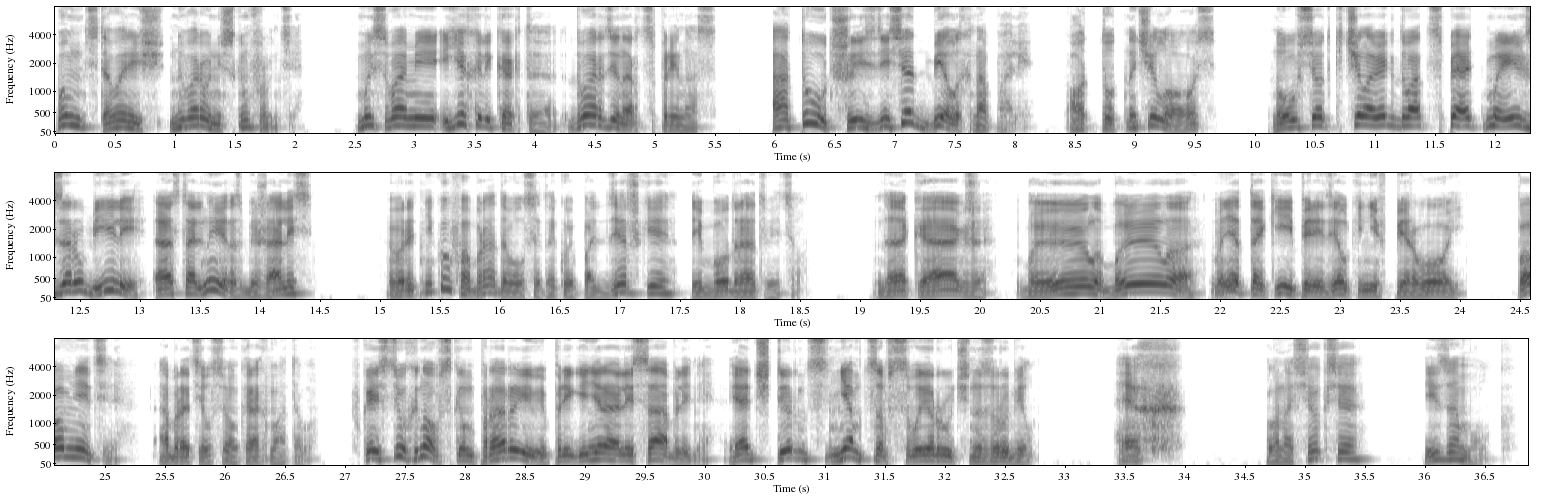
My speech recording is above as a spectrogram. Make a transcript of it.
«Помните, товарищ, на Воронежском фронте? Мы с вами ехали как-то, два ординарца при нас. А тут 60 белых напали. Вот тут началось. Ну, все-таки человек 25 мы их зарубили, а остальные разбежались». Воротников обрадовался такой поддержке и бодро ответил. «Да как же! Было, было! Мне такие переделки не впервой. Помните?» — обратился он к Рахматову. В Костюхновском прорыве при генерале Саблине я 14 немцев своеручно зарубил. Эх!» Он осекся и замолк.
